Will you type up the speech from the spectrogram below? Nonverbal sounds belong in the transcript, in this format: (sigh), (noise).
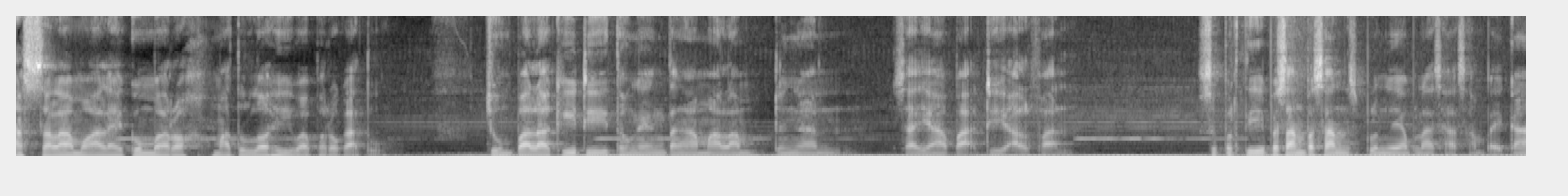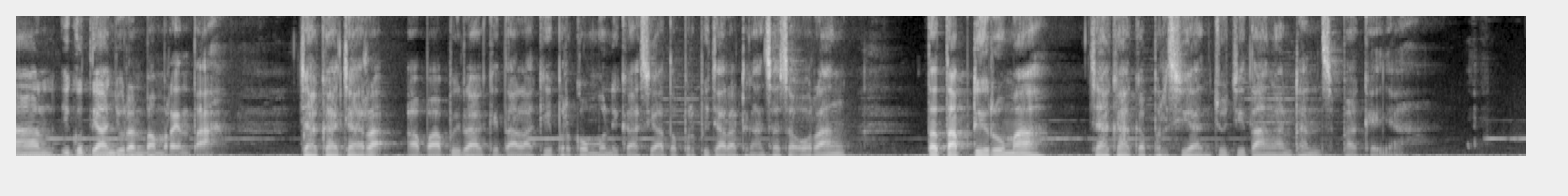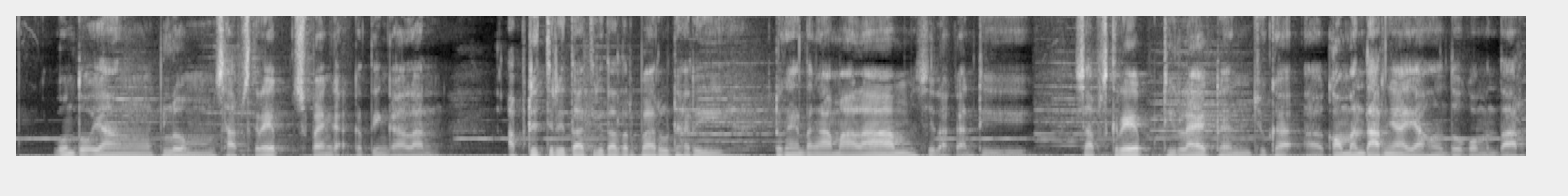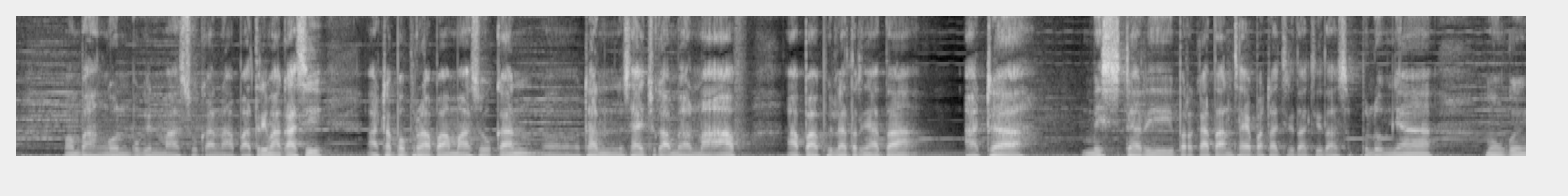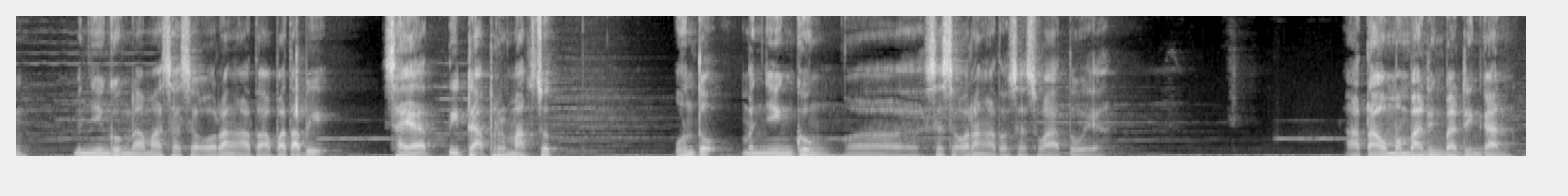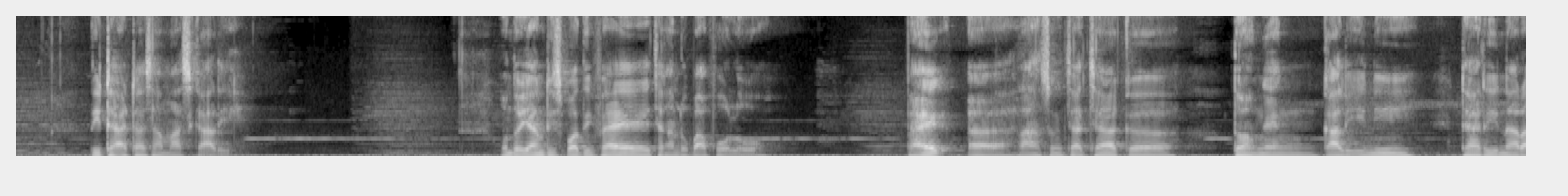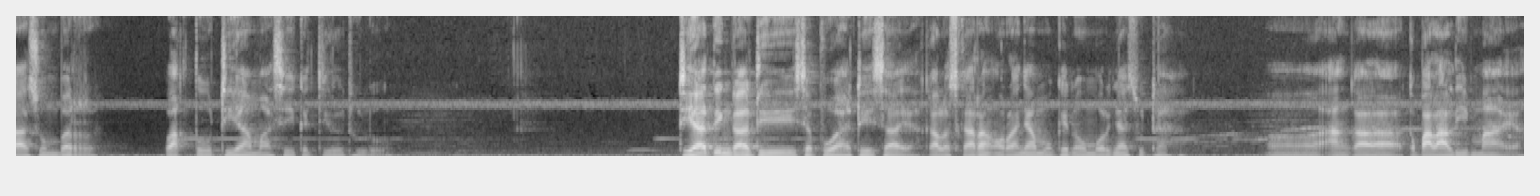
Assalamualaikum warahmatullahi wabarakatuh. Jumpa lagi di Dongeng Tengah Malam dengan saya Pak D. Alvan. Seperti pesan-pesan sebelumnya yang pernah saya sampaikan, ikuti anjuran pemerintah. Jaga jarak apabila kita lagi berkomunikasi atau berbicara dengan seseorang. Tetap di rumah, jaga kebersihan, cuci tangan, dan sebagainya untuk yang belum subscribe supaya nggak ketinggalan update cerita-cerita terbaru dari Dongeng Tengah Malam silakan di subscribe, di like dan juga uh, komentarnya ya untuk komentar membangun mungkin masukan apa. Terima kasih ada beberapa masukan uh, dan saya juga mohon maaf apabila ternyata ada miss dari perkataan saya pada cerita-cerita sebelumnya mungkin menyinggung nama seseorang atau apa tapi saya tidak bermaksud untuk menyinggung uh, seseorang atau sesuatu ya. Atau membanding-bandingkan tidak ada sama sekali. Untuk yang di Spotify jangan lupa follow. Baik uh, langsung saja ke dongeng kali ini dari narasumber waktu dia masih kecil dulu. Dia tinggal di sebuah desa ya. Kalau sekarang orangnya mungkin umurnya sudah uh, angka kepala lima ya.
